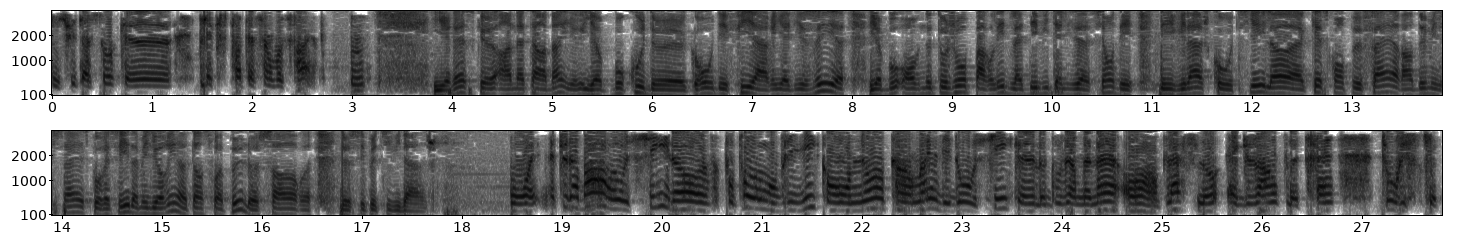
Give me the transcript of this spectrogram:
c'est suite à ça que l'exploitation va se faire. Mm. Il reste qu'en attendant, il y a beaucoup de gros défis à réaliser. Il y a beau- on a toujours parlé de la dévitalisation des, des villages côtiers. Là, qu'est-ce qu'on peut faire en 2016 pour essayer d'améliorer un tant soit peu le sort de ces petits villages? Oui. Tout d'abord aussi, là, faut pas oublier qu'on a quand même des dossiers que le gouvernement a en place, là. Exemple, le train touristique.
